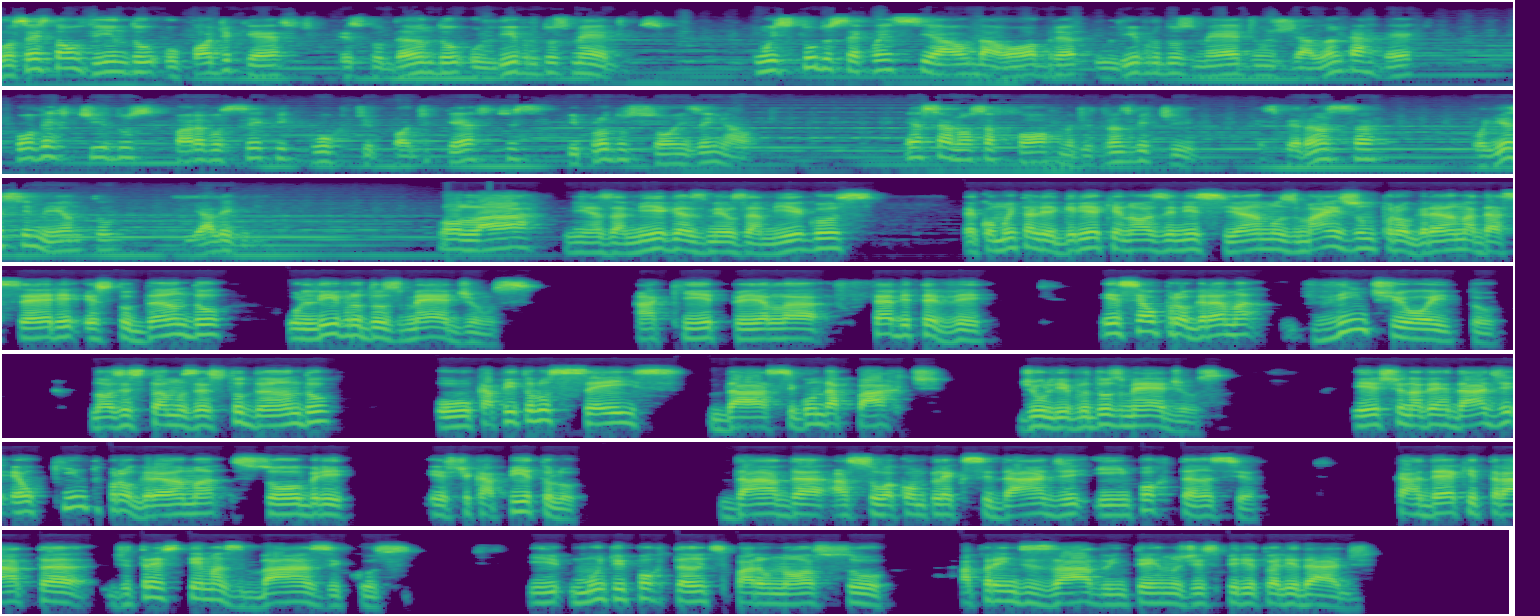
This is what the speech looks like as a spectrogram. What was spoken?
Você está ouvindo o podcast Estudando o Livro dos Médiuns, um estudo sequencial da obra O Livro dos Médiuns de Allan Kardec, convertidos para você que curte podcasts e produções em áudio. Essa é a nossa forma de transmitir esperança, conhecimento e alegria. Olá, minhas amigas, meus amigos. É com muita alegria que nós iniciamos mais um programa da série Estudando o Livro dos Médiuns, aqui pela FEB TV. Esse é o programa 28. Nós estamos estudando o capítulo 6 da segunda parte de O Livro dos Médiuns. Este, na verdade, é o quinto programa sobre este capítulo, dada a sua complexidade e importância. Kardec trata de três temas básicos e muito importantes para o nosso aprendizado em termos de espiritualidade.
